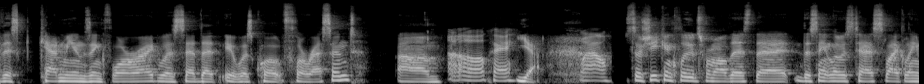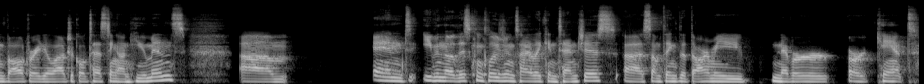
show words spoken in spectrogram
this cadmium zinc fluoride was said that it was quote fluorescent. Um, Oh, okay. yeah. Wow. So she concludes from all this that the St. Louis test likely involved radiological testing on humans. Um, and even though this conclusion is highly contentious, uh, something that the Army never or can't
